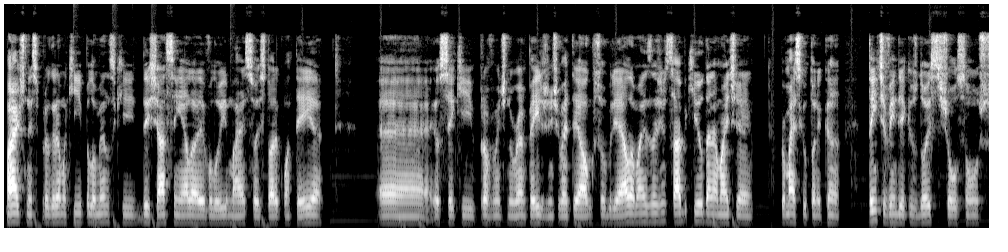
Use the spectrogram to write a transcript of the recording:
parte nesse programa aqui, pelo menos que deixassem ela evoluir mais sua história com a Teia. É, eu sei que provavelmente no Rampage a gente vai ter algo sobre ela, mas a gente sabe que o Dynamite é, por mais que o Tony Khan tente vender que os dois shows são os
